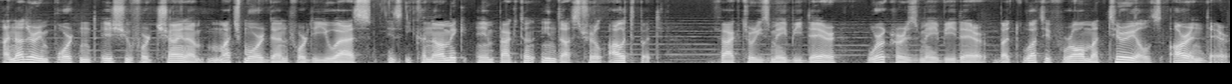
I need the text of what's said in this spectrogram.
Another important issue for China, much more than for the US, is economic impact on industrial output. Factories may be there, workers may be there, but what if raw materials aren't there?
